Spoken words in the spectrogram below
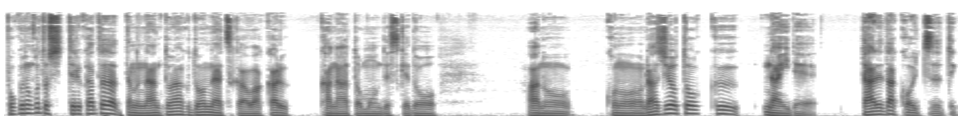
僕のこと知ってる方だったらなんとなくどんなやつかわかるかなと思うんですけど、あの、このラジオトーク内で、誰だこいつって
